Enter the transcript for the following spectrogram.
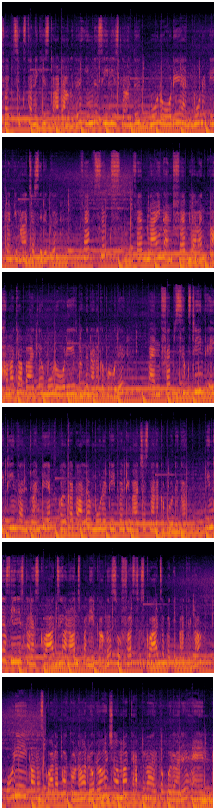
ஃபெப் சிக்ஸ்த் அன்னைக்கு ஸ்டார்ட் ஆகுது. இந்த சீரீஸில் வந்து மூணு ஓடே அண்ட் மூணு டி ட்வெண்ட்டி மேட்சஸ் இருக்குது Feb six Feb nine and Feb eleventh அகமதாபாத்தில் மூணு ஓடிஸ் வந்து நடக்க போகுது. And Feb sixteenth eighteenth and twentieth கொல்கட்டாவில் மூணு டி ட்வெண்ட்டி மேட்சஸ் நடக்க போகுதுங்க. இந்த சீரீஸ்க்கான ஸ்குவாட்ஸையும் அனௌன்ஸ் பண்ணியிருக்காங்க. ஸோ ஃபர்ஸ்ட் ஸ்குவாட்ஸை பற்றி பார்த்துக்கலாம் ஓடிஐக்கான ஸ்குவாடை பார்த்தோன்னா ரோஹித் சர்மா கேப்டனாக இருக்க போகிறாரு and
